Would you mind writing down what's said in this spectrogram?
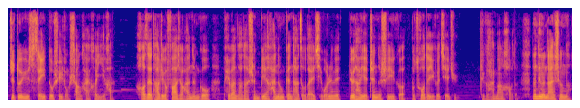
这对于谁都是一种伤害和遗憾。好在他这个发小还能够陪伴在他身边，还能跟他走在一起，我认为对他也真的是一个不错的一个结局。这个还蛮好的。那那个男生呢？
